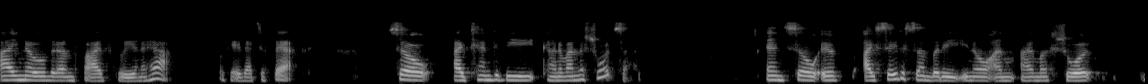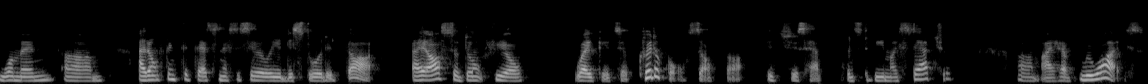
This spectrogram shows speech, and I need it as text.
I know that I'm five three and a half. Okay, that's a fact. So I tend to be kind of on the short side. And so if I say to somebody, you know, I'm, I'm a short woman, um, I don't think that that's necessarily a distorted thought. I also don't feel like it's a critical self thought. It just happens to be my stature. Um, I have blue eyes.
